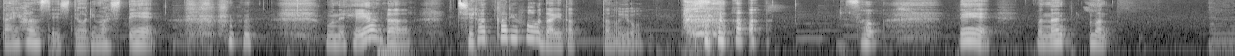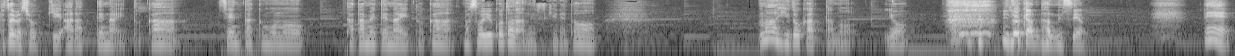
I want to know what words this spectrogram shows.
大反省しておりまして もうね、部屋が散らかり放題だったのよ。そう。で、まあなまあ、例えば食器洗ってないとか、洗濯物畳めてないとか、まあ、そういうことなんですけれどまあひどかったのよ。ひどかったんですよ。で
